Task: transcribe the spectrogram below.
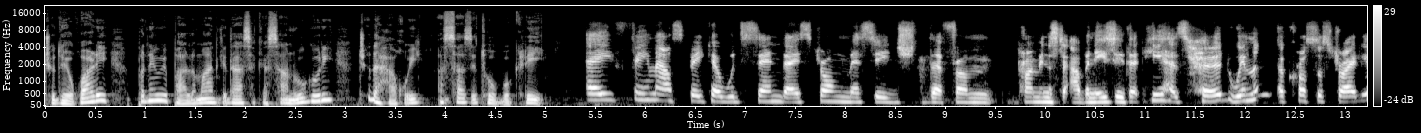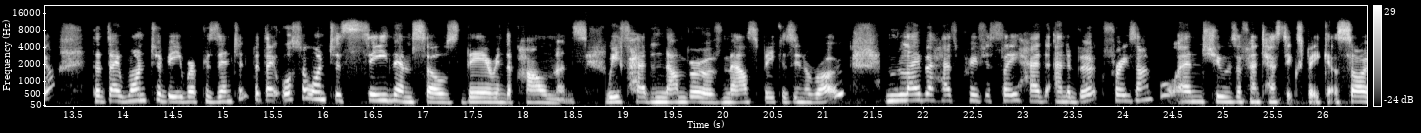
چې دوی غواړي په نوي پارلمان کې داسې کسان وګوري چې د هغوی استازیتوب وکړي a female speaker would send a strong message that from Prime Minister Albanese that he has heard women across Australia that they want to be represented, but they also want to see themselves there in the parliaments. We've had a number of male speakers in a row. Labor has previously had Anna Burke, for example, and she was a fantastic speaker. So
